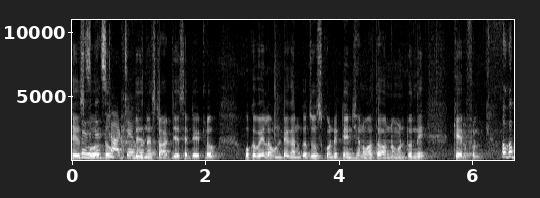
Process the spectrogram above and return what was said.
చేసుకోవద్దు. బిజినెస్ స్టార్ట్ చేసే డేట్లు. ఒకవేళ ఉంటే కనుక చూసుకోండి టెన్షన్ వాతావరణం ఉంటుంది. కేర్ఫుల్. ఒక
